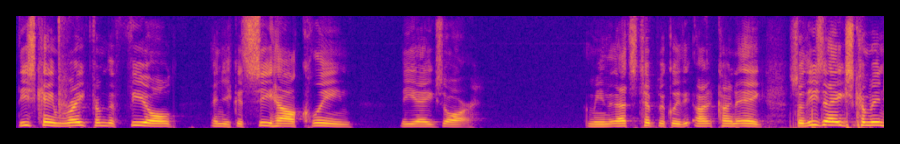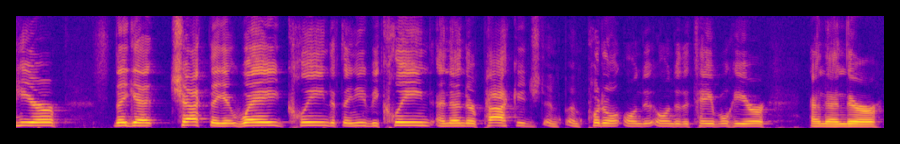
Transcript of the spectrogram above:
these came right from the field, and you could see how clean the eggs are. I mean, that's typically the uh, kind of egg. So these eggs come in here, they get checked, they get weighed, cleaned if they need to be cleaned, and then they're packaged and, and put on, on the, onto the table here, and then they're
